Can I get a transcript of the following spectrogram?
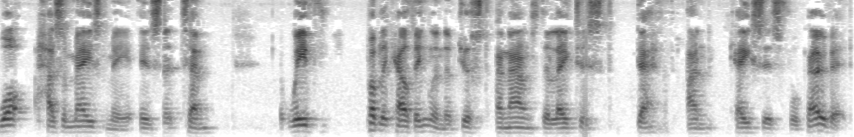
what has amazed me is that um, we've Public Health England have just announced the latest death and cases for COVID.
